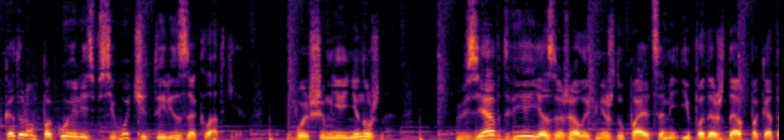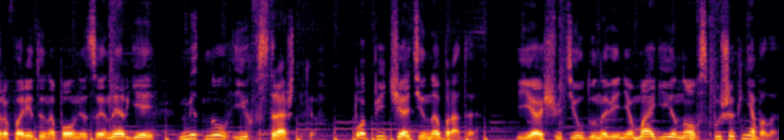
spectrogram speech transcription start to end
в котором покоились всего четыре закладки. Больше мне и не нужно. Взяв две, я зажал их между пальцами и, подождав, пока трафареты наполнятся энергией, метнул их в стражников. По печати на брата. Я ощутил дуновение магии, но вспышек не было.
